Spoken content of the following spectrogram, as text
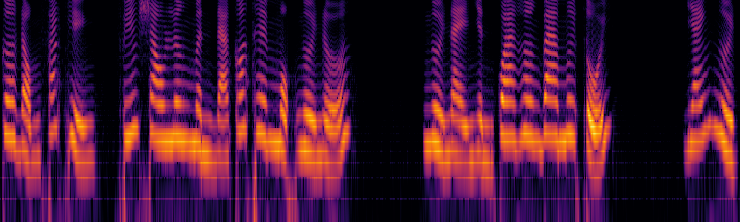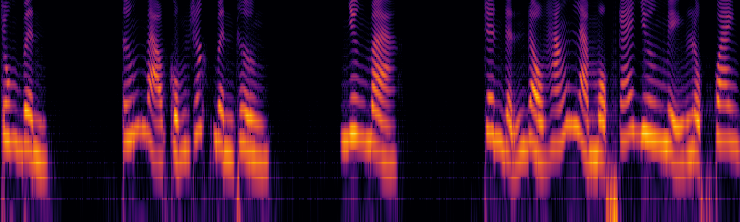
cơ động phát hiện, phía sau lưng mình đã có thêm một người nữa. Người này nhìn qua hơn 30 tuổi. dáng người trung bình. Tướng mạo cũng rất bình thường. Nhưng mà, trên đỉnh đầu hắn là một cái dương miệng lục quan.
